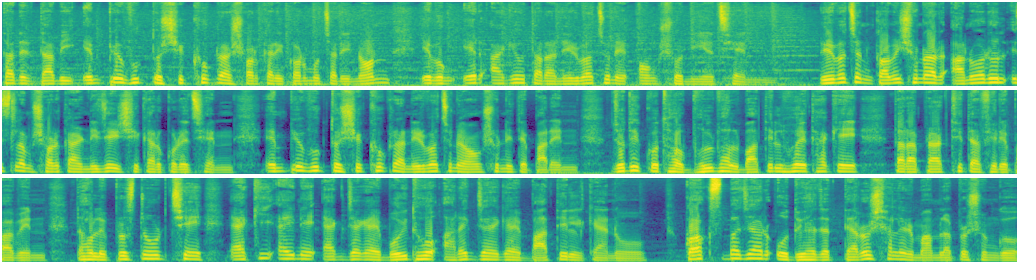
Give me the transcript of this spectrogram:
তাদের দাবি, এমপিওভুক্ত শিক্ষকরা সরকারি কর্মচারী নন এবং এর আগেও তারা নির্বাচনে অংশ নিয়েছেন। নির্বাচন কমিশনার আনোয়ারুল ইসলাম সরকার নিজেই স্বীকার করেছেন। এমপিওভুক্ত শিক্ষকরা নির্বাচনে অংশ নিতে পারেন। যদি কোথাও ভুলভাল বাতিল হয়ে থাকে, তারা প্রার্থিতা ফিরে পাবেন। তাহলে প্রশ্ন উঠছে, একই আইনে এক জায়গায় বৈধ আরেক জায়গায় বাতিল কেন? কক্সবাজার ও দুই হাজার তেরো সালের মামলা প্রসঙ্গ,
